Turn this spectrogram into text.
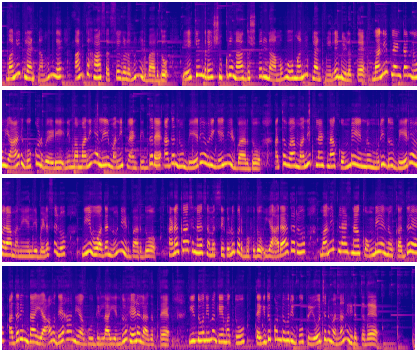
ಮನಿ ಪ್ಲ್ಯಾಂಟ್ನ ಮುಂದೆ ಅಂತಹ ಸಸ್ಯಗಳನ್ನು ನೆಡಬಾರದು. ಏಕೆಂದರೆ ಶುಕ್ರನ ದುಷ್ಪರಿಣಾಮವು ಮನಿ ಪ್ಲ್ಯಾಂಟ್ ಮೇಲೆ ಬೀಳುತ್ತೆ. ಮನಿ ಪ್ಲಾಂಟ್ ಅನ್ನು ಯಾರಿಗೂ ಕೊಡಬೇಡಿ. ನಿಮ್ಮ ಮನೆಯಲ್ಲಿ ಮನಿ ಪ್ಲ್ಯಾಂಟ್ ಇದ್ದರೆ ಅದನ್ನು ಬೇರೆಯವರಿಗೆ ನೀಡಬಾರದು. ಅಥವಾ ಮನಿ ಪ್ಲ್ಯಾಂಟ್ನ ಪ್ಲಾಂಟ್ನ ಕೊಂಬೆಯನ್ನು ಮುರಿದು ಬೇರೆಯವರ ಮನೆಯಲ್ಲಿ ಬೆಳೆಸಲು ನೀವು ಅದನ್ನು ನೀಡಬಾರದು. ಹಣಕಾಸಿನ ಸಮಸ್ಯೆಗಳು ಬರಬಹುದು. ಯಾರಾದರೂ ಮನಿ ಪ್ಲಾಂಟ್ನ ಕೊಂಬೆಯನ್ನು ಕದ್ದರೆ ಅದರಿಂದ ಯಾವುದೇ ಹಾನಿಯಾಗುವುದಿಲ್ಲ ಎಂದು ಹೇಳಲಾಗುತ್ತೆ. ಇದು ನಿಮಗೆ ಮತ್ತು ತೆಗೆದುಕೊಂಡವರಿಗೂ ಪ್ರಯೋಜನವನ್ನು ನೀಡುತ್ತದೆ.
